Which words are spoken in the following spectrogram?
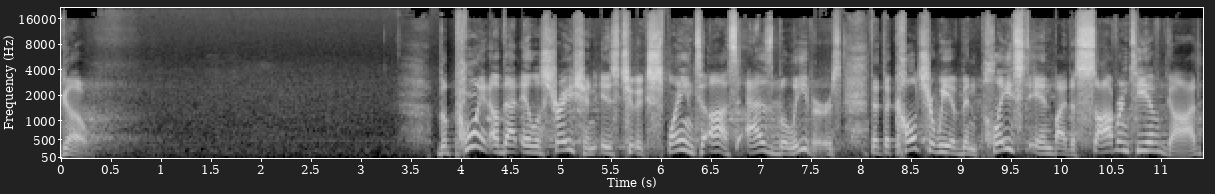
Go. The point of that illustration is to explain to us as believers that the culture we have been placed in by the sovereignty of God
